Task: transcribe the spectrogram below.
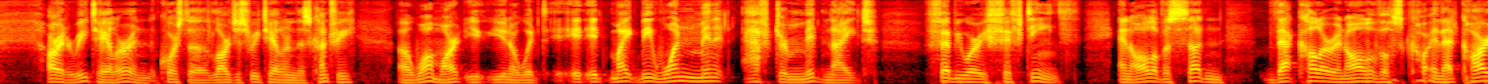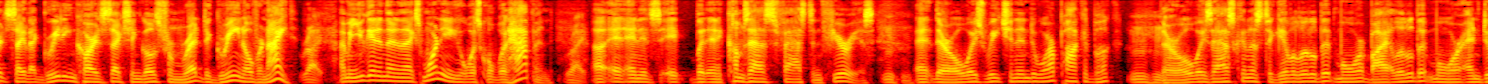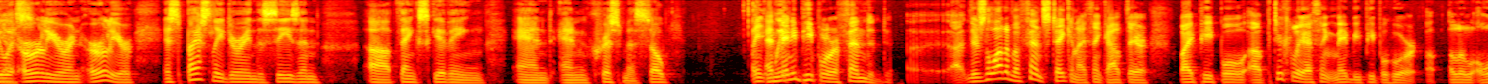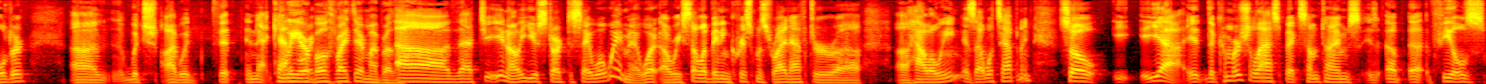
are at a retailer, and of course the largest retailer in this country, uh, Walmart, you you know what it, it might be one minute after midnight, February fifteenth, and all of a sudden that color in all of those car and that card sec that greeting card section goes from red to green overnight. Right. I mean, you get in there the next morning, and you go, "What's going? What happened?" Right. Uh, and, and it's it, but and it comes as fast and furious. And they're always reaching into our pocketbook. They're always asking us to give a little bit more, buy a little bit more, and do Yes. it earlier and earlier, especially during the season, uh, Thanksgiving and and Christmas. So, And we- many people are offended. Uh, uh, there's a lot of offense taken, I think, out there by people, uh, particularly, I think, maybe people who are a, a little older, uh, which I would fit in that category. we are both right there, my brother. Uh, that you know, you start to say, well, wait a minute, what are we celebrating Christmas right after uh, uh, Halloween? Is that what's happening? So, yeah, it, the commercial aspect sometimes is, uh, uh, feels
